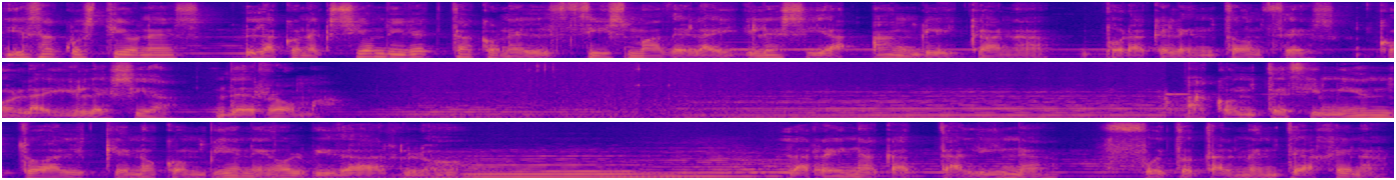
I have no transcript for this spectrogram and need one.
Y esa cuestión es la conexión directa con el cisma de la iglesia anglicana por aquel entonces con la iglesia de Roma. Acontecimiento al que no conviene olvidarlo la reina Catalina fue totalmente ajena.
